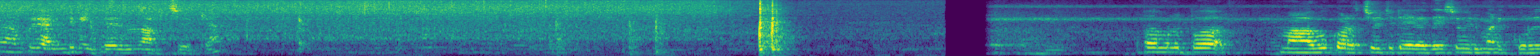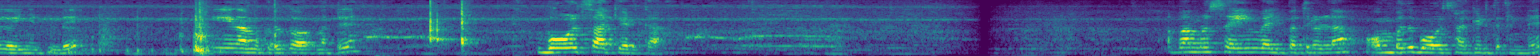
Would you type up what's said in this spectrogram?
നമുക്ക് രണ്ട് മിനിറ്റ് വരെ നിറച്ച് വെക്കാം. അപ്പോൾ നമ്മളിപ്പോൾ മാവ് കുഴച്ച് വെച്ചിട്ട് ഏകദേശം ഒരു മണിക്കൂർ കഴിഞ്ഞിട്ടുണ്ട്. ഇനി നമുക്കിത് തുറന്നിട്ട് ബോൾസ് ആക്കി എടുക്കാം. അപ്പോൾ നമ്മൾ സെയിം വലിപ്പത്തിലുള്ള ഒമ്പത് ബോൾസ് ആക്കി എടുത്തിട്ടുണ്ട്.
